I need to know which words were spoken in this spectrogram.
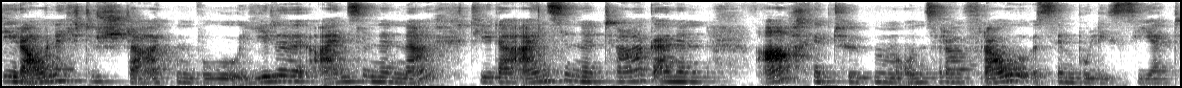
die Rauhnächte starten, wo jede einzelne Nacht, jeder einzelne Tag einen Archetypen unserer Frau symbolisiert,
